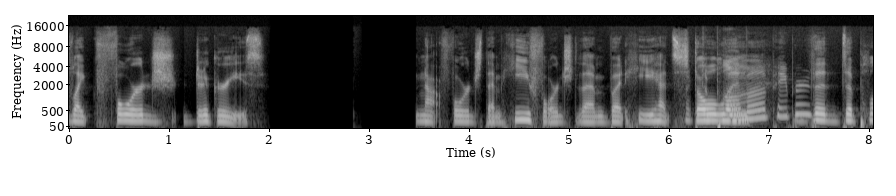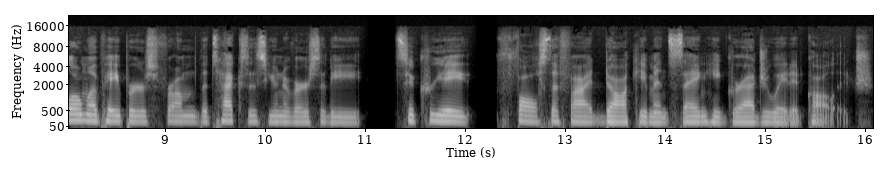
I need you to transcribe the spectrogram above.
like forge degrees. Not forged them. He forged them, but he had Like stolen diploma papers? the diploma papers from the Texas University to create falsified documents saying he graduated college.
